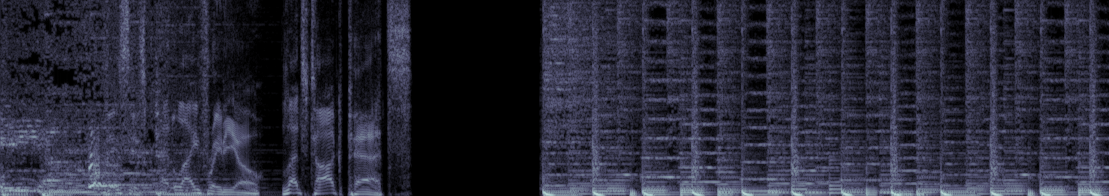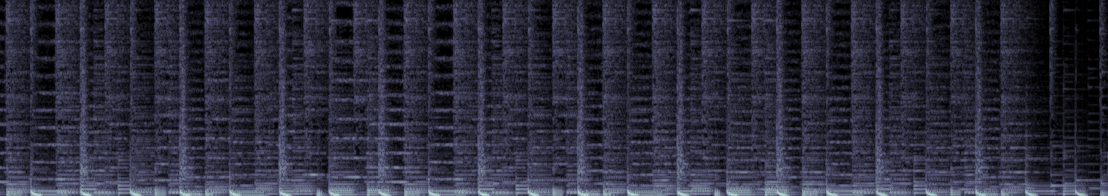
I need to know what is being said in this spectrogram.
Radio. This is Pet Life Radio. Let's talk pets.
